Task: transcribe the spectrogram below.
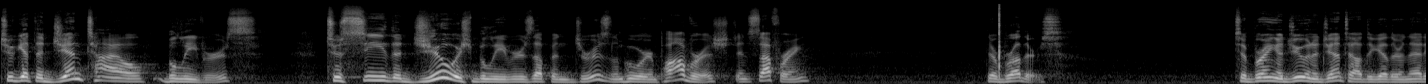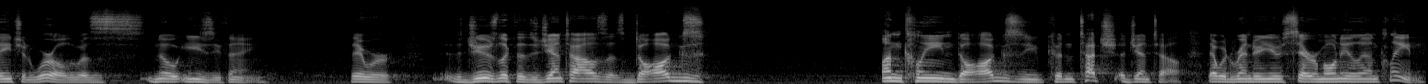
to get the Gentile believers to see the Jewish believers up in Jerusalem who were impoverished and suffering, their brothers. To bring a Jew and a Gentile together in that ancient world was no easy thing. They were, the Jews looked at the Gentiles as dogs, unclean dogs. You couldn't touch a Gentile. That would render you ceremonially unclean.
